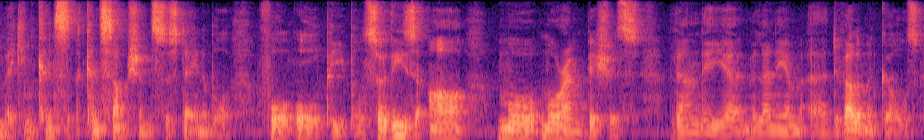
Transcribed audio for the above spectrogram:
making cons- consumption sustainable for all people. So these are more more ambitious than the uh, Millennium uh, Development Goals.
